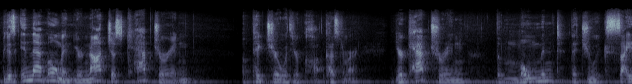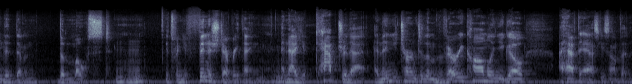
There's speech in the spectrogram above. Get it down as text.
because in that moment, you're not just capturing a picture with your customer, you're capturing the moment that you excited them the most. It's when you finished everything and now you capture that and then you turn to them very calmly and you go, I have to ask you something.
